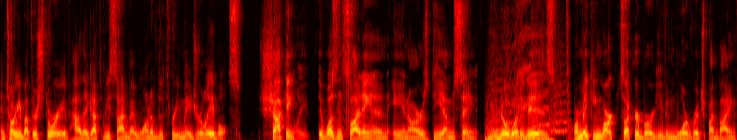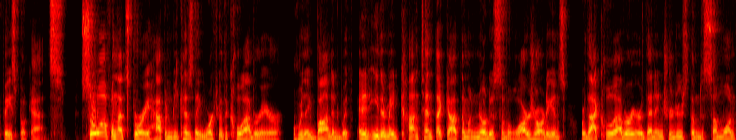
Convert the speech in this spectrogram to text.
and talking about their story of how they got to be signed by one of the three major labels. Shockingly, it wasn't sliding in an A&R's DM saying, you know what it is, or making Mark Zuckerberg even more rich by buying Facebook ads. So often that story happened because they worked with a collaborator who they bonded with and it either made content that got them a notice of a large audience or that collaborator then introduced them to someone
